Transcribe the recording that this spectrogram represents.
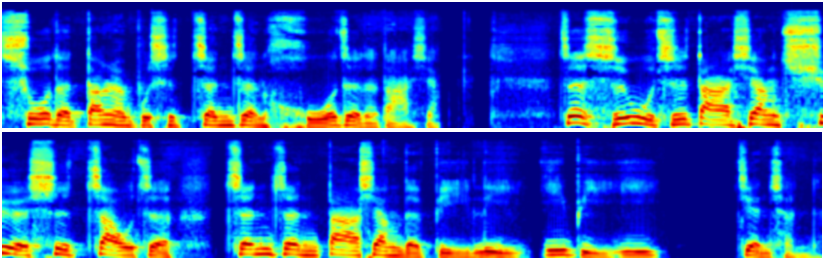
说的当然不是真正活着的大象，这十五只大象却是照着真正大象的比例一比一建成的，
